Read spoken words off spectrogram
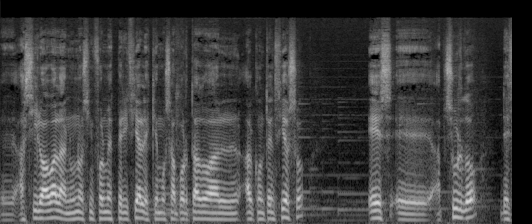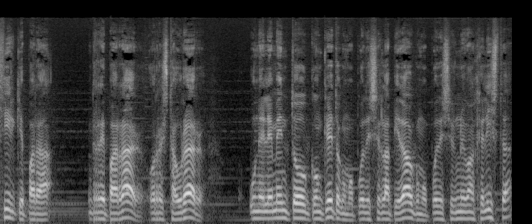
eh, así lo avalan unos informes periciales que hemos aportado al, contencioso, es eh, absurdo decir que para reparar o restaurar un elemento concreto como puede ser la piedad o como puede ser un evangelista,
